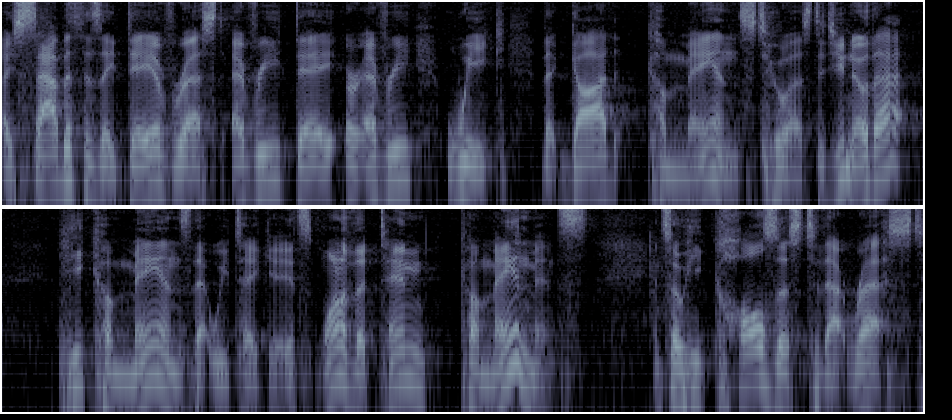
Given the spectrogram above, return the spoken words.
A Sabbath is a day of rest every day or every week that God commands to us. Did you know that? He commands that we take it. It's one of the 10 commandments. And so he calls us to that rest.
